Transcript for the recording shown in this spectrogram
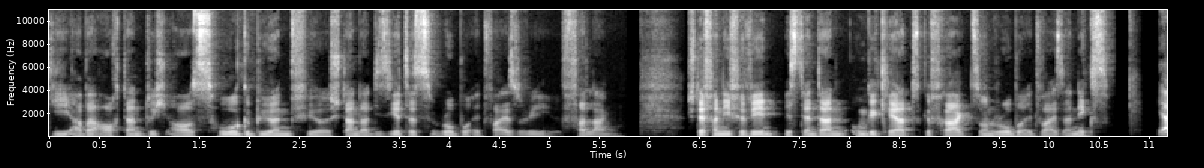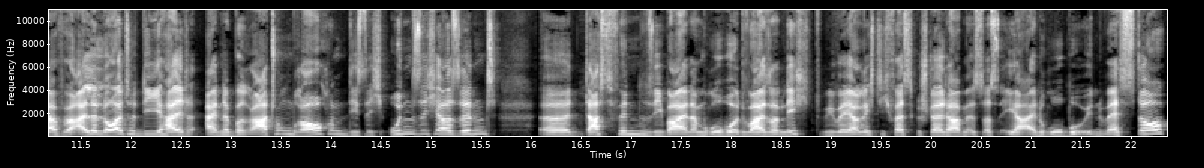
die aber auch dann durchaus hohe Gebühren für standardisiertes Robo-Advisory verlangen. Stefanie, für wen ist denn dann umgekehrt gefragt so ein Robo-Advisor nix? Ja, für alle Leute, die halt eine Beratung brauchen, die sich unsicher sind, äh, das finden Sie bei einem Robo-Advisor nicht. Wie wir ja richtig festgestellt haben, ist das eher ein Robo-Investor.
